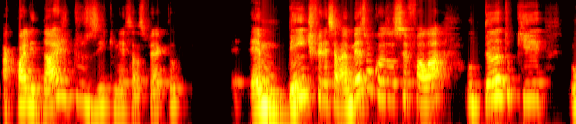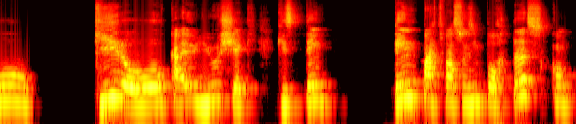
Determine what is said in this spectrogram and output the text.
a, qualidade do Zeke nesse aspecto é bem diferenciada. A mesma coisa você falar o tanto que o Kiro ou o Kyle Juszczyk, que tem, tem participações importantes com,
